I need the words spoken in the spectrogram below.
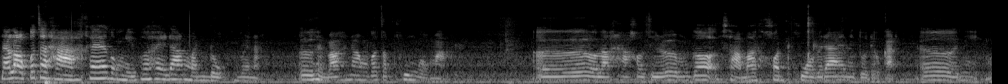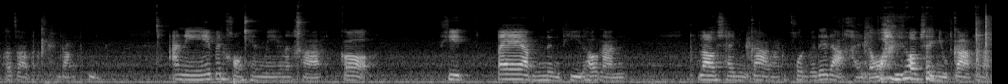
แล้วเราก็จะทาแค่ตรงนี้เพื่อให้ด่างมันโด่งด้วยนะ เออ เห็นปะด่างมันก็จะพุ่งออกมา เออ ราคาคอนซีลเลอร์มันก็สามารถคอนทัวร์ไปได้ในตัวเดียวกัน เออ นี่มันก็จะแบบด่างพุ่ง อันนี้เป็นของแฮนด์เมดนะคะ ก็ทีแต้มหนึ่งทีเท่านั้น เราใช้นิ้วกลางนะทุกคนไม่ได้ด่าใครแต่ว่าชอบใช้นิ้วกลางค่ะ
